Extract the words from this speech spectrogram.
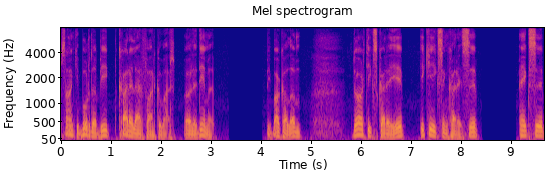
Sanki burada bir kareler farkı var, öyle değil mi? Bir bakalım. 4x kareyi 2x'in karesi eksi,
